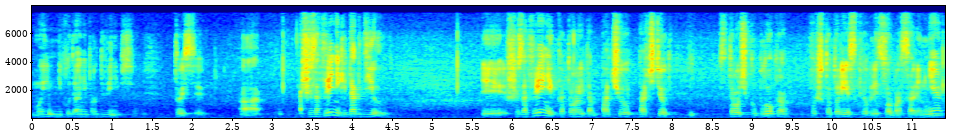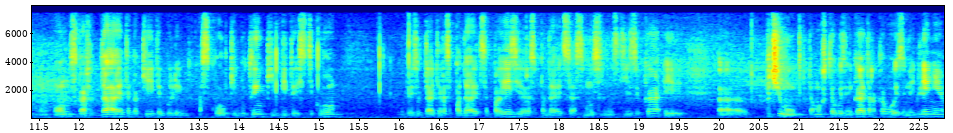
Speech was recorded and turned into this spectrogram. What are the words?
мы никуда не продвинемся. То есть, а, а шизофреники так делают. И шизофреник, который там прочтет строчку блока, вы что-то резкое в лицо бросали мне, он скажет, да, это какие-то были осколки бутылки, битое стекло, В результате распадается поэзия, распадается осмысленность языка. И э, почему? Потому что возникает роковое замедление,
